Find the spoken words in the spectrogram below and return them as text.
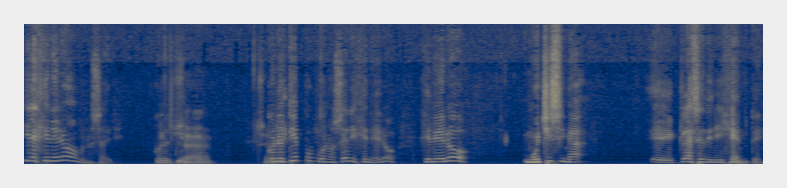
y la generó Buenos Aires con el tiempo. Sí, sí. Con el tiempo Buenos Aires generó, generó muchísima eh, clase dirigente,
